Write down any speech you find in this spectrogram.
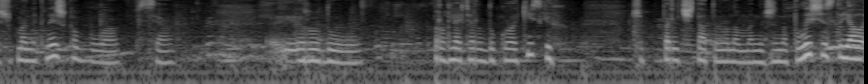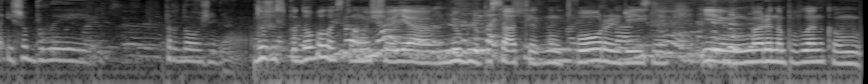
і щоб в мене книжка була вся е, роду прокляття роду Кулаківських, щоб перечитати вона в мене вже на поличці стояла, і щоб були продовження. Дуже сподобалось, тому що я люблю писати ну, твори різні. І Марина Павленко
